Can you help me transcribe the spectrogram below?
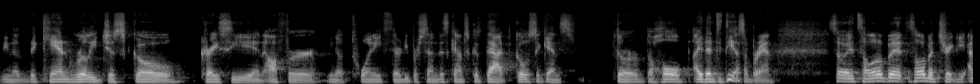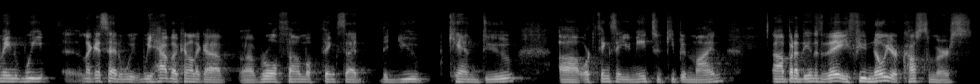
you know, they can't really just go crazy and offer, you know, 20, 30% discounts because that goes against their the whole identity as a brand. So it's a little bit, it's a little bit tricky. I mean, we, like I said, we, we have a kind of like a, a rule of thumb of things that, that you can do uh, or things that you need to keep in mind. Uh, but at the end of the day, if you know your customers,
